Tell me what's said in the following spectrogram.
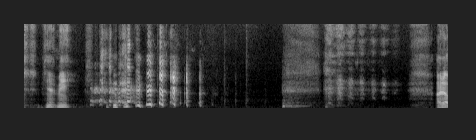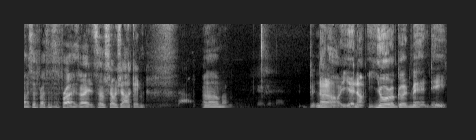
yeah, me. I know it's a, it's a surprise, right? It's so so shocking. Um, no, no, yeah, no. You're a good man, D.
